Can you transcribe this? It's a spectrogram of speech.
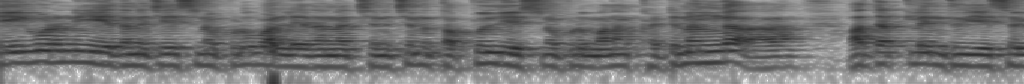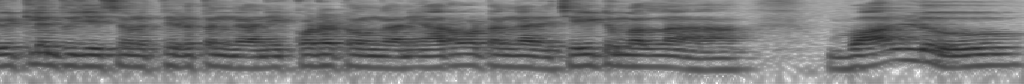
చేయకూడని ఏదైనా చేసినప్పుడు వాళ్ళు ఏదైనా చిన్న చిన్న తప్పులు చేసినప్పుడు మనం కఠినంగా అది చేసావు? ఇట్లా చేసావు? అని తిడటం కానీ కొడటం కానీ అరవటం కానీ చేయటం వలన వాళ్ళు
